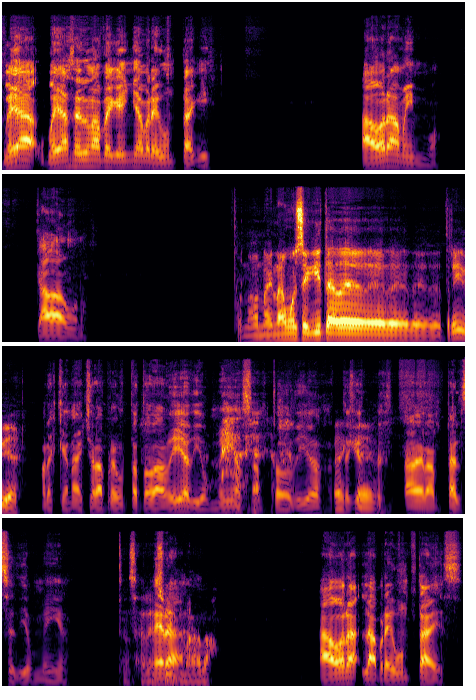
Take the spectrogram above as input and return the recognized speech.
voy a, voy a hacer una pequeña pregunta aquí. Ahora mismo, cada uno. Pues no, no hay la musiquita de, de, de- de- de trivia. Pero es que no ha hecho la pregunta todavía, Dios mío, santo Dios. Que- adelantarse, Dios mío. Mira. Ahora, la pregunta es,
